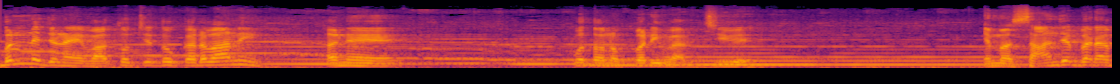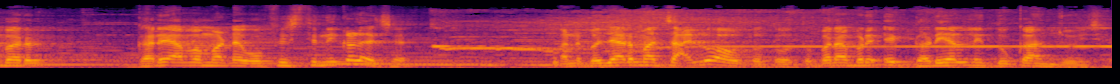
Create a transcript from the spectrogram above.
બંને જણાએ વાતોચીતો કરવાની અને પોતાનો પરિવાર જીવે. એમાં સાંજે બરાબર ઘરે આવવા માટે ઓફિસથી નીકળે છે. અને બજારમાં ચાલ્યો આવતો હતો, તો બરાબર એક ઘડિયાળની દુકાન જોઈ છે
